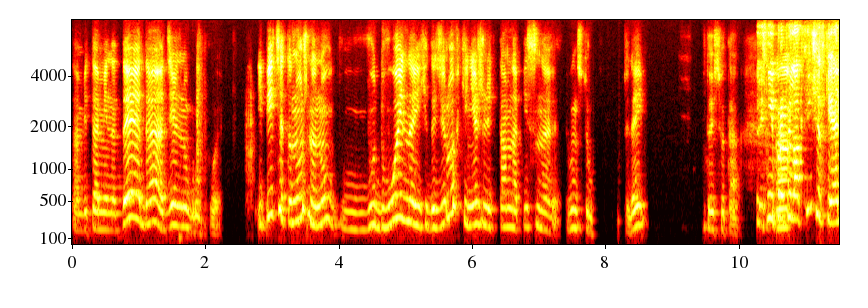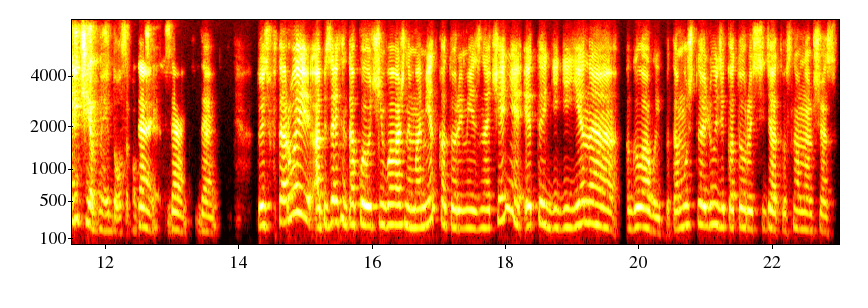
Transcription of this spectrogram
там витамины D, да, отдельную группу. И пить это нужно, ну, в удвоенной дозировке, нежели там написано в инструкции, да? То есть вот так. То есть не А- профилактические, а лечебные дозы, Да, получается. да, да. То есть второй обязательно такой очень важный момент, который имеет значение, это гигиена головы, потому что люди, которые сидят в основном сейчас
